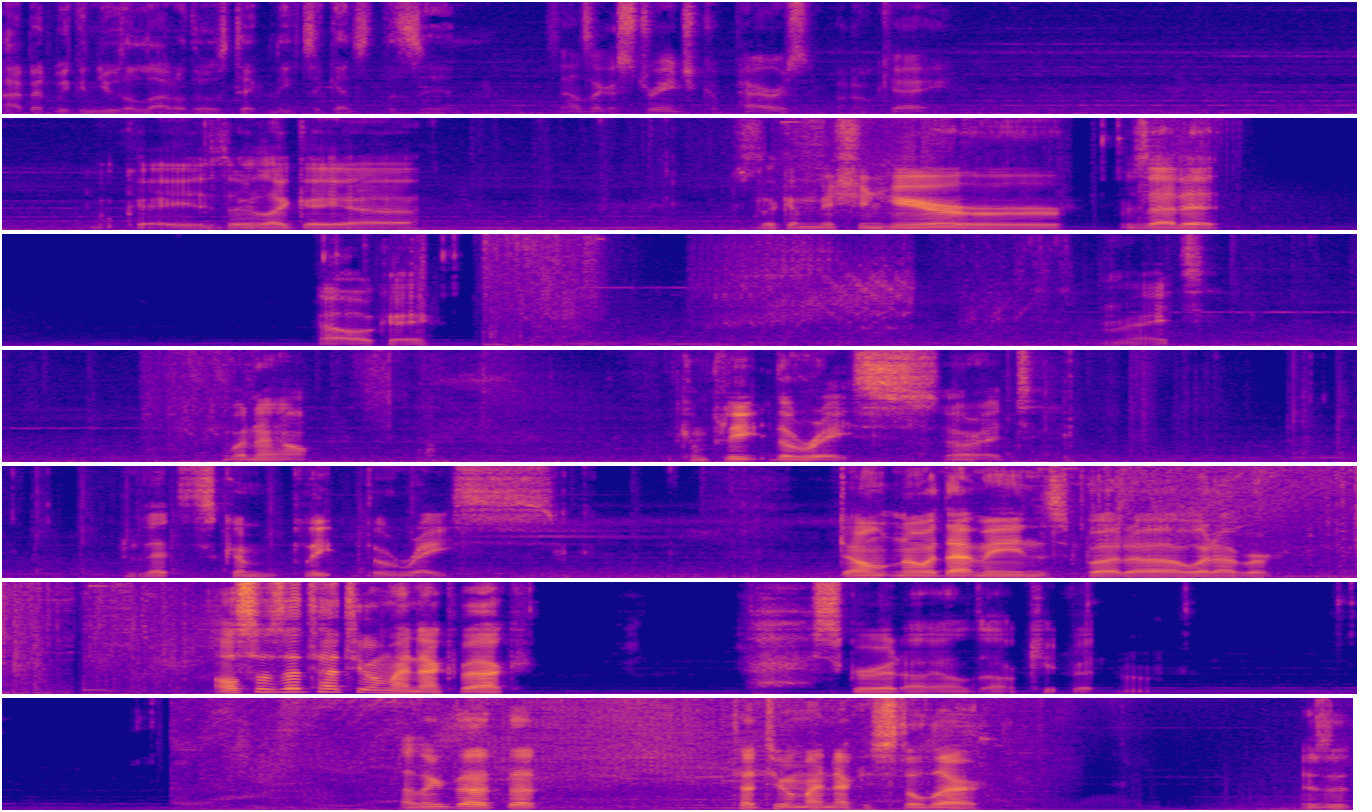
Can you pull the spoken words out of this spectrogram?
I bet we can use a lot of those techniques against the Zin. Sounds like a strange comparison, but okay. Okay, is there like a uh is like a mission here or is that it? Oh, okay. Right. What now? Complete the race. Alright. Let's complete the race. Don't know what that means, but uh, whatever. Also, is that tattoo on my neck back? Screw it, I'll, I'll keep it. I think that that tattoo on my neck is still there. Is it?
